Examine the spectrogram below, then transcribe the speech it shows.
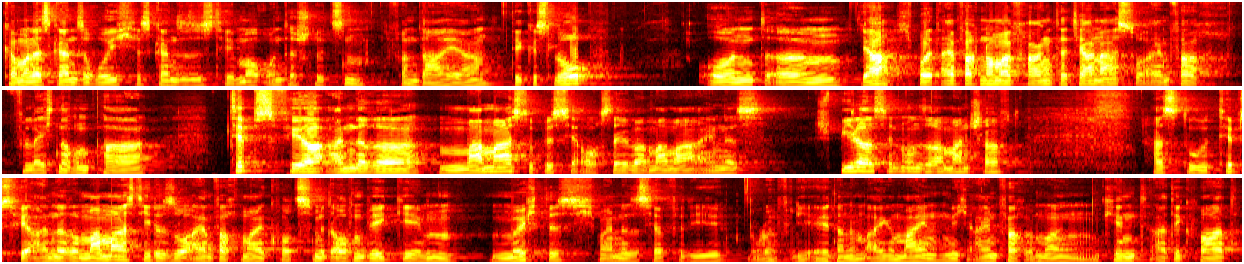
kann man das Ganze ruhig, das ganze System auch unterstützen. Von daher dickes Lob. Und ähm, ja, ich wollte einfach nochmal fragen, Tatjana, hast du einfach vielleicht noch ein paar Tipps für andere Mamas? Du bist ja auch selber Mama eines Spielers in unserer Mannschaft. Hast du Tipps für andere Mamas, die du so einfach mal kurz mit auf den Weg geben möchtest? Ich meine, das ist ja für die oder für die Eltern im Allgemeinen nicht einfach, immer ein Kind adäquat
